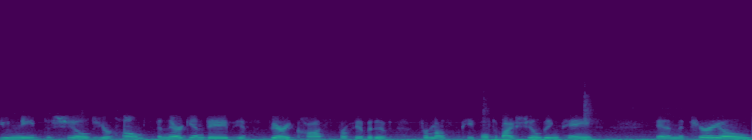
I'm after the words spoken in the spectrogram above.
You need to shield your homes. And there again, Dave, it's very cost prohibitive for most people to buy shielding paint and materials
